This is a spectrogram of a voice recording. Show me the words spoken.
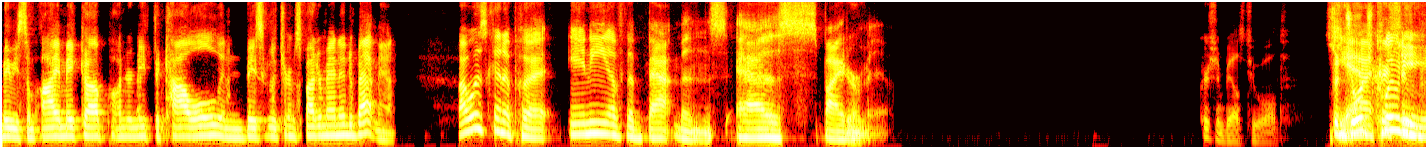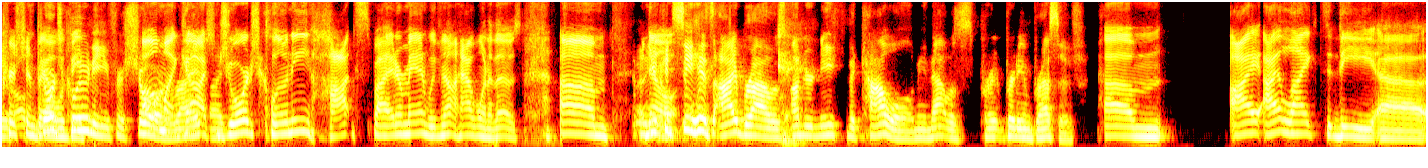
maybe some eye makeup underneath the cowl and basically turn Spider-Man into Batman. I was going to put any of the Batmans as Spider-Man. Christian Bale's too old. So yeah, George Clooney, Christian, Bale George Clooney be, for sure. Oh my right? gosh, like, George Clooney, hot Spider Man. We've not had one of those. Um, you no. can see his eyebrows underneath the cowl. I mean, that was pre- pretty impressive. Um, I I liked the uh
